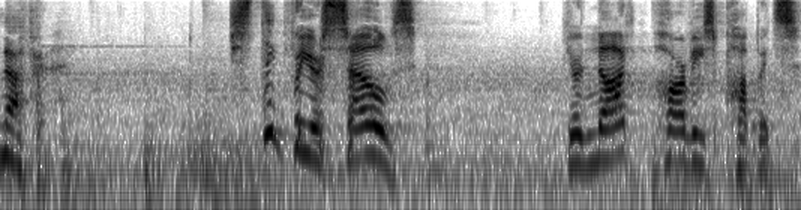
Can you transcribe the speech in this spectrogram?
nothing. Just think for yourselves. You're not Harvey's puppets.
